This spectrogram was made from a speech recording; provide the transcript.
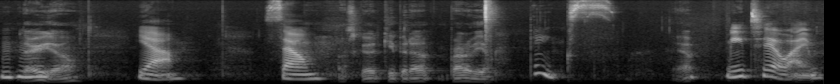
there you go. yeah. So That's good. Keep it up. Proud of you. thanks. Yep. Me too. I'm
